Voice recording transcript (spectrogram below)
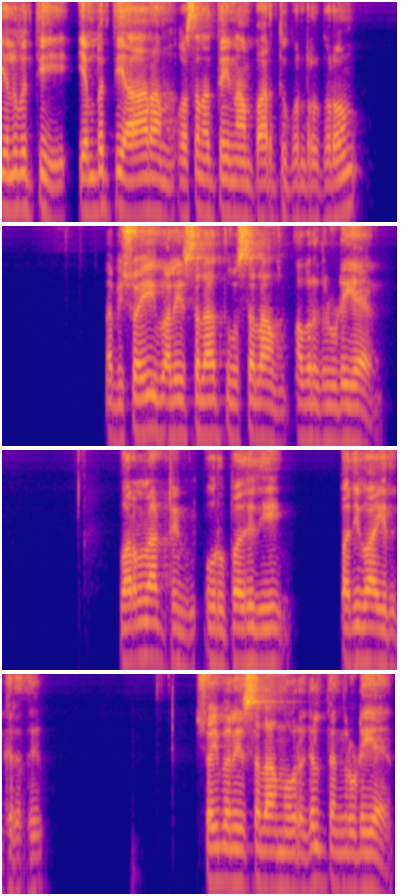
எழுபத்தி எண்பத்தி ஆறாம் வசனத்தை நாம் பார்த்து கொண்டிருக்கிறோம். நபி ஷொய்ப் அலி சலாத்து வசலாம் அவர்களுடைய வரலாற்றின் ஒரு பகுதி பதிவாயிருக்கிறது. ஷொய்ப் அலி சலாம் அவர்கள் தங்களுடைய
